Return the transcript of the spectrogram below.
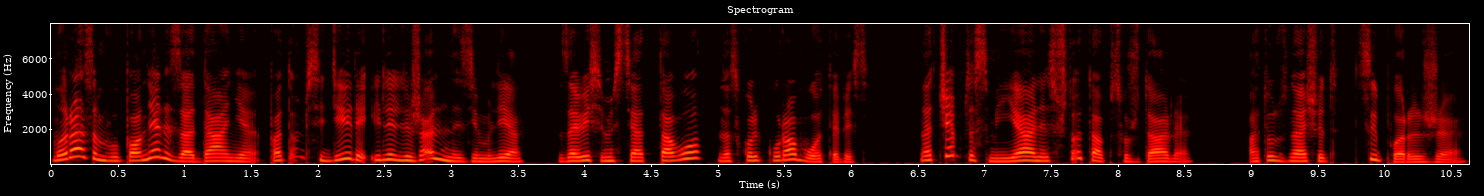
Мы разом выполняли задания, потом сидели или лежали на земле, в зависимости от того, насколько уработались. Над чем-то смеялись, что-то обсуждали. А тут, значит, цыпа рыжая.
